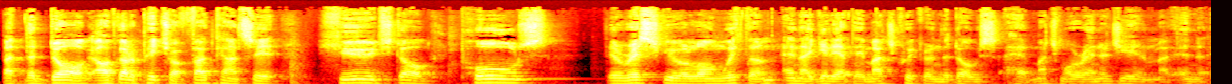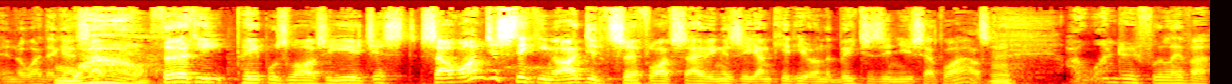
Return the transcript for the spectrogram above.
But the dog, I've got a picture of, folk can't see it, huge dog, pulls the rescue along with them and they get out there much quicker and the dogs have much more energy and in, in the way they go. Wow. So 30 people's lives a year just, so I'm just thinking, I did surf life saving as a young kid here on the beaches in New South Wales. Mm. I wonder if we'll ever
